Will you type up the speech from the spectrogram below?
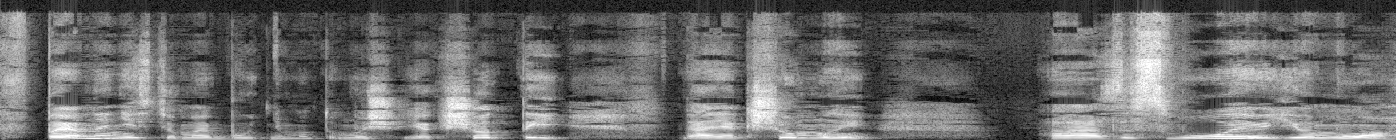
впевненість у майбутньому, тому що якщо ти, да, якщо ми засвоюємо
